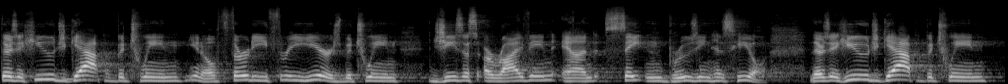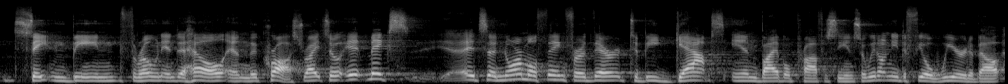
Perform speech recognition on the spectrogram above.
There's a huge gap between, you know, 33 years between Jesus arriving and Satan bruising his heel. There's a huge gap between Satan being thrown into hell and the cross, right? So it makes it's a normal thing for there to be gaps in Bible prophecy. And so we don't need to feel weird about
